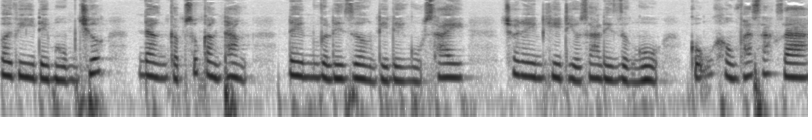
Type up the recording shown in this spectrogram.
Bởi vì đêm hôm trước, Nàng cảm xúc căng thẳng nên vừa lên giường thì để ngủ say, Cho nên khi thiếu gia lên giường ngủ Cũng không phát giác ra.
